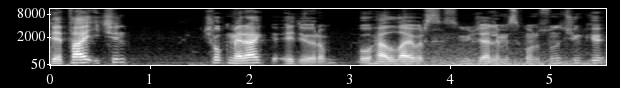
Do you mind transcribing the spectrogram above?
detay için çok merak ediyorum bu Helldivers güncellemesi konusunda. Çünkü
